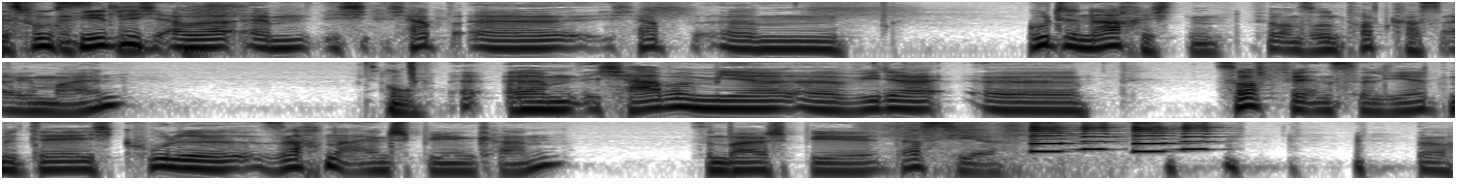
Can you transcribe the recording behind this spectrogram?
Das funktioniert geht nicht, aber ähm, ich, ich habe äh, ich hab, ähm, gute Nachrichten für unseren Podcast allgemein. Oh. Ähm, ich habe mir äh, wieder äh, Software installiert, mit der ich coole Sachen einspielen kann. Zum Beispiel das hier. so.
